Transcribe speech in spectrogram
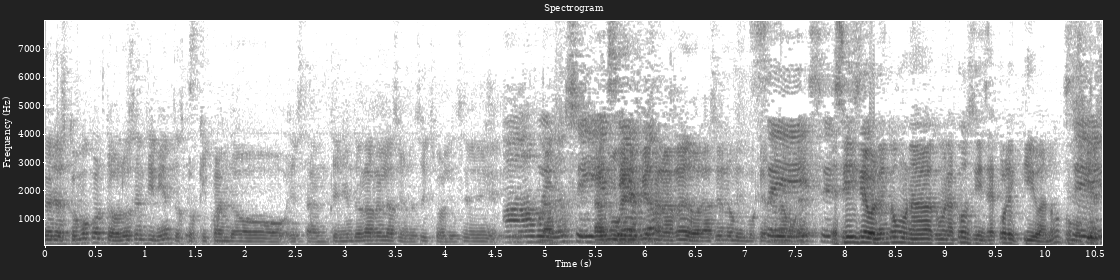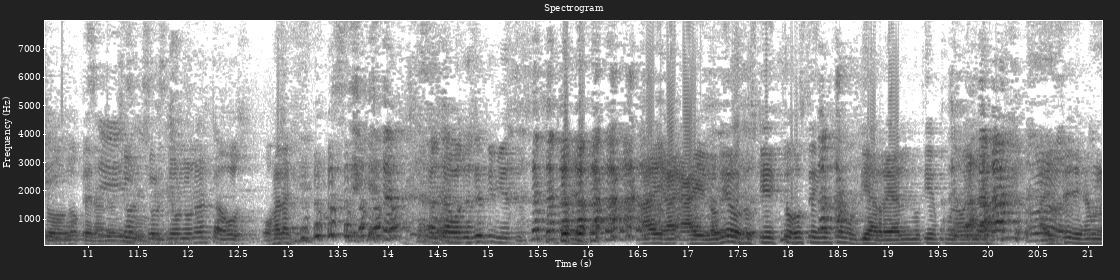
Pero es como con todos los sentimientos, porque cuando están teniendo las relaciones sexuales, eh, Ah, las, sí, es mujeres que están alrededor hacen lo mismo que hace la Sí, mujer. sí, Sí, sí. se vuelven como una, como una conciencia colectiva, ¿no? Como Sí, que todos operan. sí, Son, son, son un altavoz, Ojalá que. altavoz de sentimientos. Ay, ay, ay, lo miedoso es que todos tengan como diarrea al mismo tiempo. Vaina. Ahí se dejan.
